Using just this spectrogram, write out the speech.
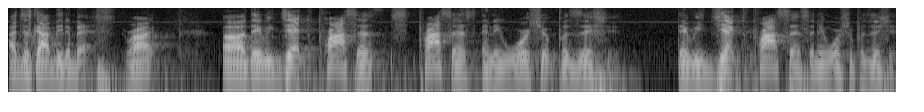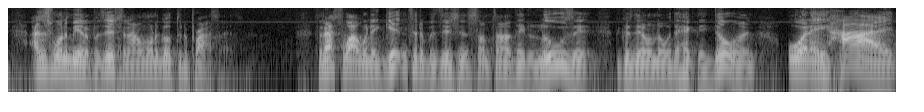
I just gotta be the best, right? Uh, they reject process, process and they worship position. They reject process and they worship position. I just want to be in a position. I don't want to go through the process. So that's why when they get into the position, sometimes they lose it because they don't know what the heck they're doing, or they hide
